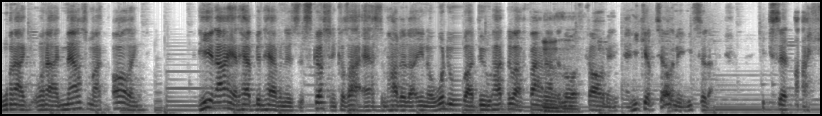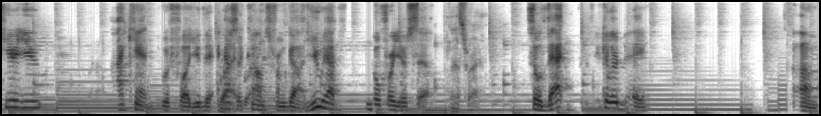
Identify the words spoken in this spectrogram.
when I when I announced my calling, he and I had have been having this discussion because I asked him, "How did I, you know, what do I do? How do I find mm-hmm. out the mm-hmm. Lord's calling me?" And he kept telling me. He said, "He said I hear you, I can't do it for you. The right, answer right. comes from God. You have know for yourself." That's right. So that particular day, um,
